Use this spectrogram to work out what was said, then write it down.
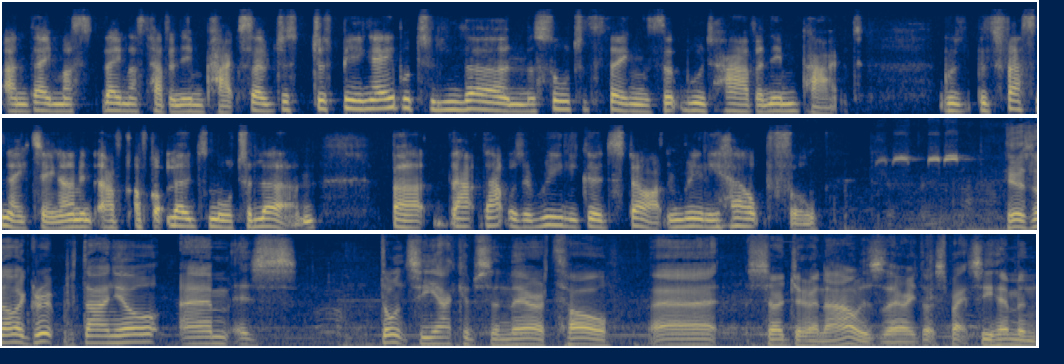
and they must they must have an impact. So just just being able to learn the sort of things that would have an impact was, was fascinating. I mean, I've I've got loads more to learn, but that that was a really good start and really helpful. Here's another group, Daniel. Um, it's don't see Jakobsen there at all. Uh, Sergio Henao is there. I don't expect to see him in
